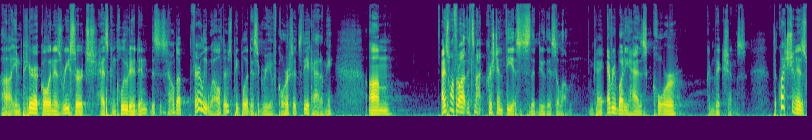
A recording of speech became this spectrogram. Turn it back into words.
uh, empirical in his research has concluded, and this is held up fairly well. There's people that disagree, of course. It's the academy. Um, I just want to throw out it's not Christian theists that do this alone. Okay? Everybody has core convictions. The question is,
